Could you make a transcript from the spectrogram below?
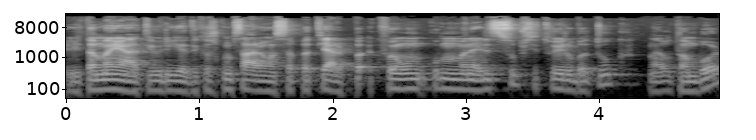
e também há a teoria de que eles começaram a sapatear, pa- que foi um- uma maneira de substituir o batuque, não é? o tambor.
